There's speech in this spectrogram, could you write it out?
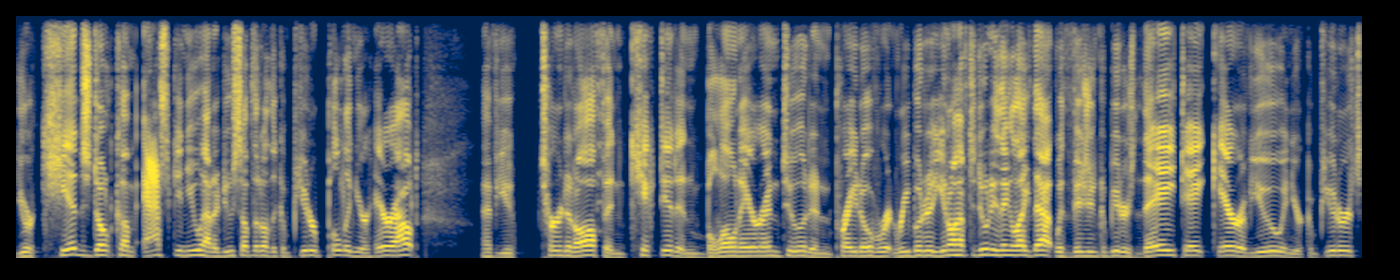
your kids don't come asking you how to do something on the computer, pulling your hair out. Have you turned it off and kicked it and blown air into it and prayed over it and rebooted it? You don't have to do anything like that with Vision Computers. They take care of you and your computers,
